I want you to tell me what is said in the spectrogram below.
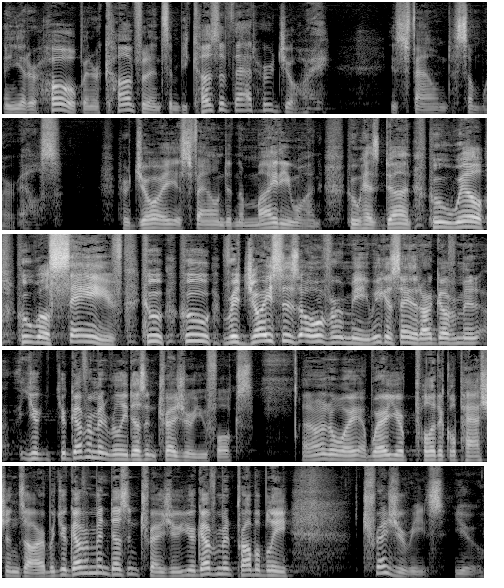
And yet her hope and her confidence, and because of that, her joy, is found somewhere else. Her joy is found in the mighty one who has done, who will, who will save, who, who rejoices over me. We could say that our government, your, your government really doesn't treasure you folks. I don't know where, where your political passions are, but your government doesn't treasure you. Your government probably treasuries you.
